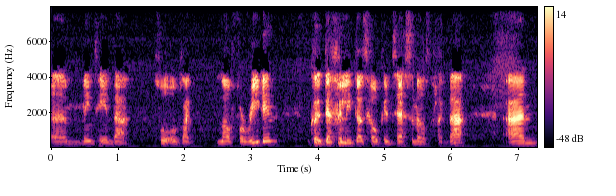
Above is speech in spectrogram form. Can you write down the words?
um, maintain that sort of like love for reading because it definitely does help in tests and stuff like that. And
